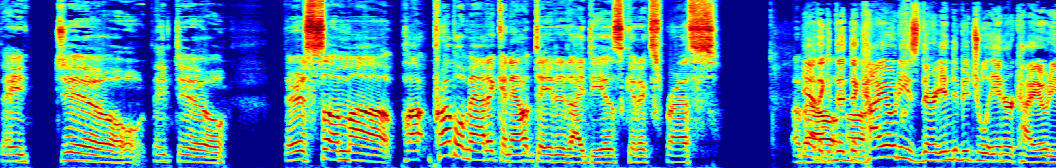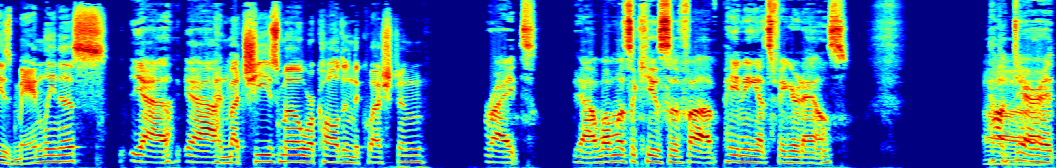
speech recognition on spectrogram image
They do. They do. There's some uh, po- problematic and outdated ideas get expressed. About, yeah, the, the, the uh, coyotes, their individual inner coyotes' manliness yeah, yeah, and machismo were called into question. right. Yeah, one was accused of uh, painting its fingernails. How Uh, dare it?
